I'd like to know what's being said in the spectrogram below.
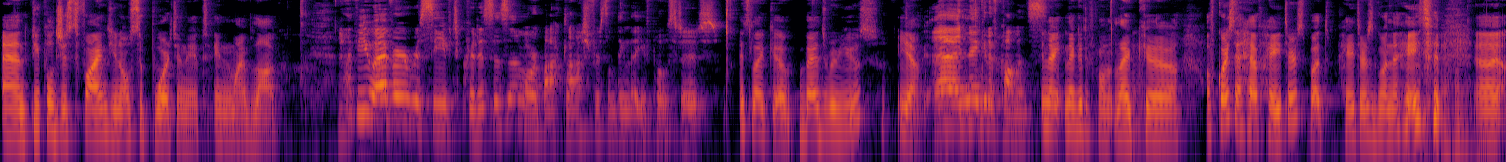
and people just find, you know, support in it in my blog. Have you ever received criticism or backlash for something that you've posted? It's like uh, bad reviews. Yeah. Uh, negative comments. Ne negative comments. Like, uh, of course, I have haters, but haters gonna hate. Uh,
